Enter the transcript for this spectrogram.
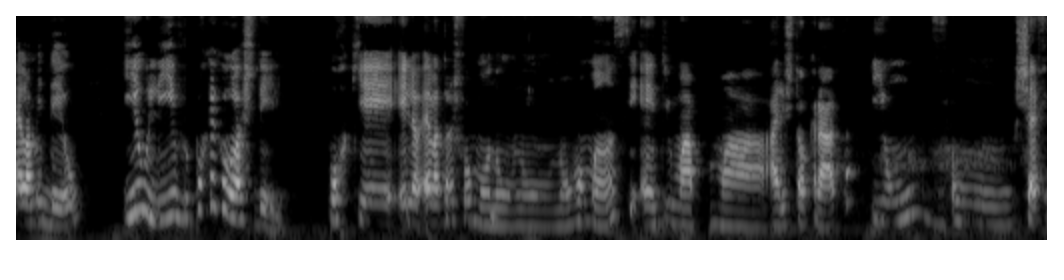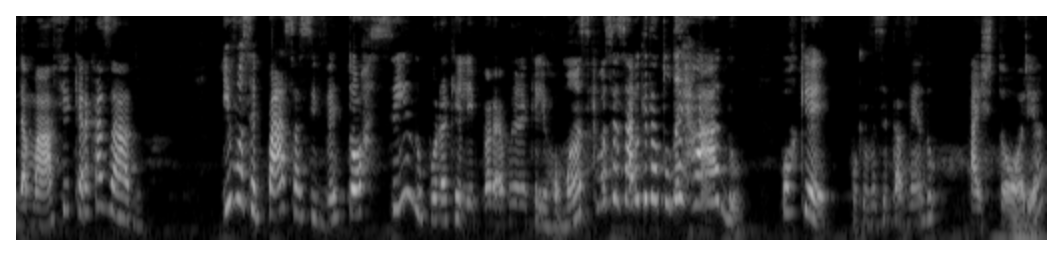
Ela me deu. E o livro, por que, que eu gosto dele? Porque ele, ela transformou num, num, num romance entre uma, uma aristocrata e um, um chefe da máfia que era casado. E você passa a se ver torcendo por aquele, por aquele romance que você sabe que tá tudo errado. Por quê? Porque você tá vendo a história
